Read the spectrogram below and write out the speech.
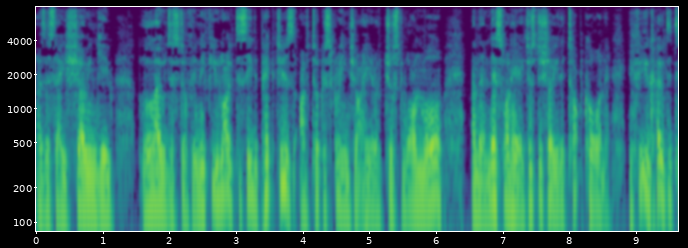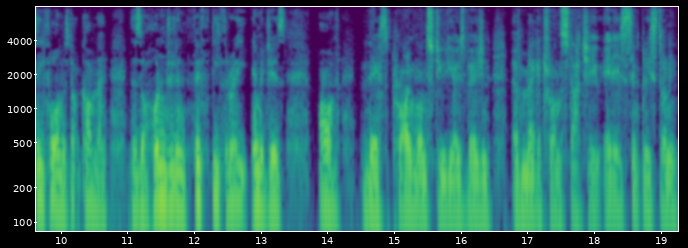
as I say, showing you loads of stuff and if you like to see the pictures i've took a screenshot here of just one more and then this one here just to show you the top corner if you go to tformers.com now there's 153 images of this Prime One Studios version of Megatron statue. It is simply stunning.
